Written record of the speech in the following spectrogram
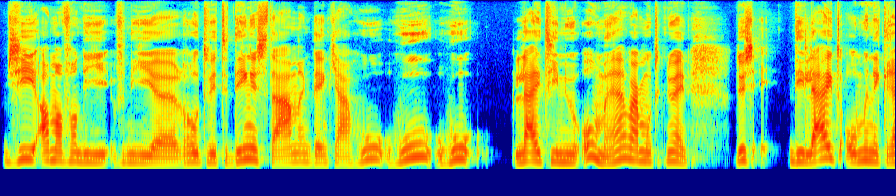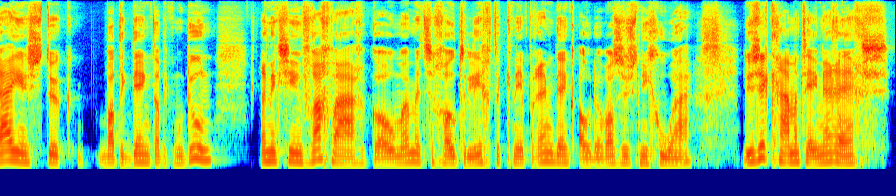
zie allemaal van die, van die uh, rood-witte dingen staan. En ik denk, ja, hoe, hoe, hoe leidt die nu om? Hè? Waar moet ik nu heen? Dus die leidt om en ik rij een stuk wat ik denk dat ik moet doen. En ik zie een vrachtwagen komen met zijn grote lichten knipperen. En ik denk, oh, dat was dus niet goed, hè? Dus ik ga meteen naar rechts.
